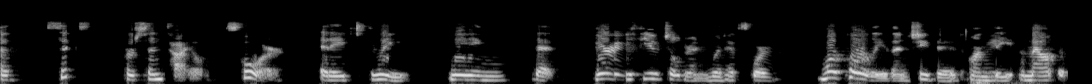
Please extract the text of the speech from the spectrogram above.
a sixth percentile score at age three, meaning that very few children would have scored more poorly than she did on the amount of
